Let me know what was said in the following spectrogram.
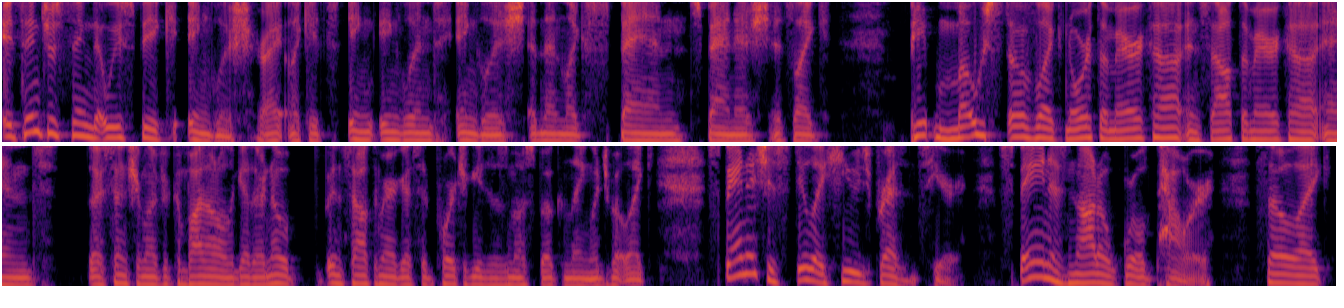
it's interesting that we speak English, right? Like it's in England English, and then like Span Spanish. It's like people, most of like North America and South America and essentially if you combine that all together. I know in south america i said portuguese is the most spoken language but like spanish is still a huge presence here. Spain is not a world power. So like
